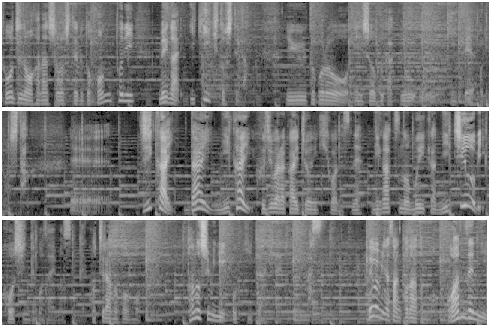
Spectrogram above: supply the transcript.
当時のお話をしてると本当に目が生き生きとしてたというところを印象深く聞いておりました、えー、次回第2回藤原会長に聞くはですね2月の6日日曜日更新でございますのでこちらの方もお楽しみにお聞きいただきたいと思います。では皆さんこの後もご安全に。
